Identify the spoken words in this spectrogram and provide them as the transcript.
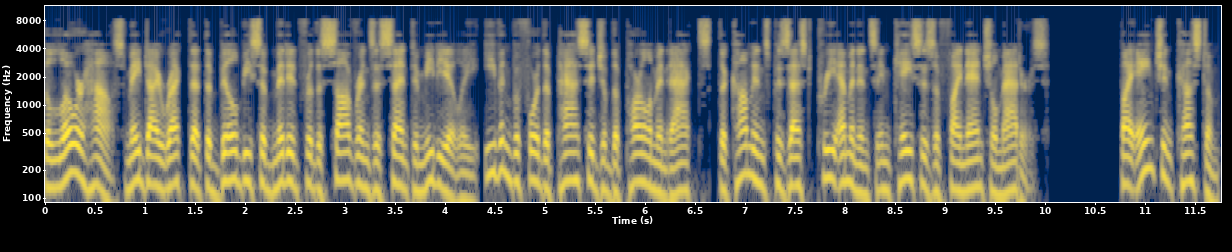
the lower house may direct that the bill be submitted for the sovereign's assent immediately, even before the passage of the Parliament Acts. The Commons possessed pre-eminence in cases of financial matters. By ancient custom,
